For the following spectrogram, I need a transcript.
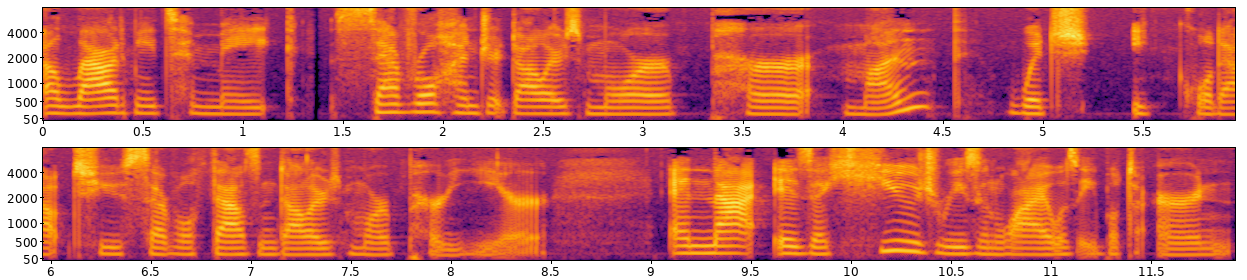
allowed me to make several hundred dollars more per month, which equaled out to several thousand dollars more per year. And that is a huge reason why I was able to earn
